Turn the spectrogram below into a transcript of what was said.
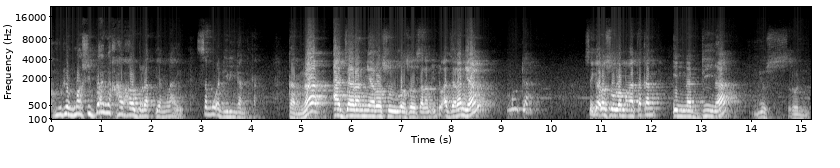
Kemudian masih banyak hal-hal berat yang lain. Semua diringankan. Karena ajarannya Rasulullah SAW itu ajaran yang Mudah. Sehingga Rasulullah mengatakan inna dina yusrun.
